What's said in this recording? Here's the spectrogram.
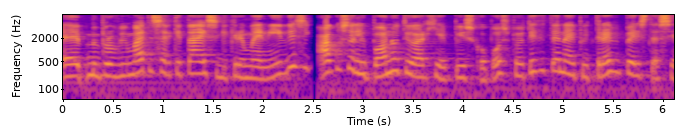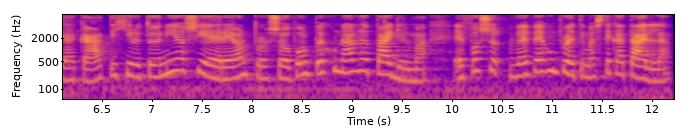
Ε, με προβλημάτισε αρκετά η συγκεκριμένη είδηση. Άκουσα λοιπόν ότι ο Αρχιεπίσκοπος προτίθεται να επιτρέπει περιστασιακά τη χειροτονία ως ιερέων προσώπων που έχουν άλλο επάγγελμα, εφόσον βέβαια έχουν προετοιμαστεί κατάλληλα.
